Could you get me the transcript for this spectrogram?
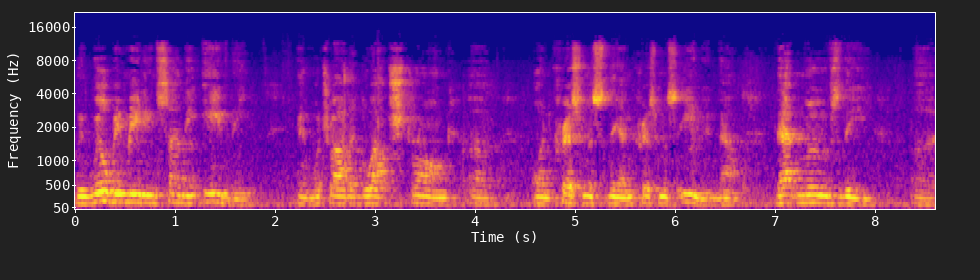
We will be meeting Sunday evening, and we'll try to go out strong uh, on Christmas then, Christmas evening. Now, that moves the uh,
